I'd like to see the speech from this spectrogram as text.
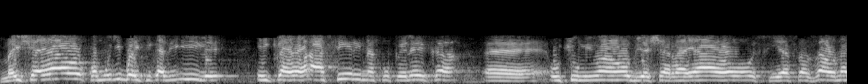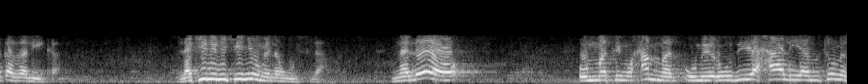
Maisha yao kwa mujibu wa itikadi ile ikawaathiri na kupeleka e, uchumi wao biashara yao siasa zao na kadhalika. Lakini ni kinyume na Uislamu. Na leo ummati Muhammad umerudia hali ya mtume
